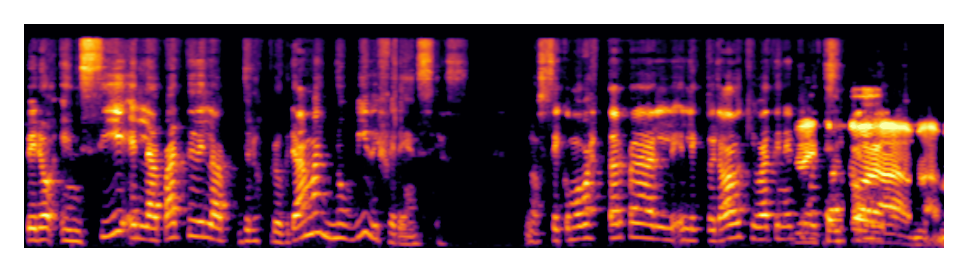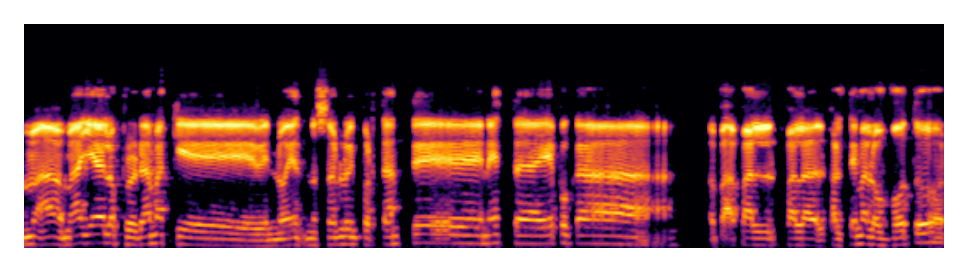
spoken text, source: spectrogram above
pero en sí en la parte de, la, de los programas no vi diferencias no sé cómo va a estar para el electorado que va a tener que En cuanto a, más allá de los programas que no, es, no son lo importante en esta época, para el tema de los votos,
